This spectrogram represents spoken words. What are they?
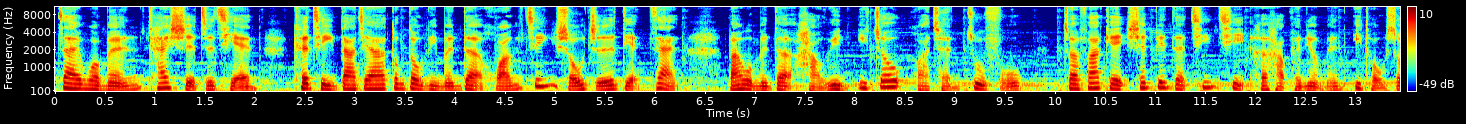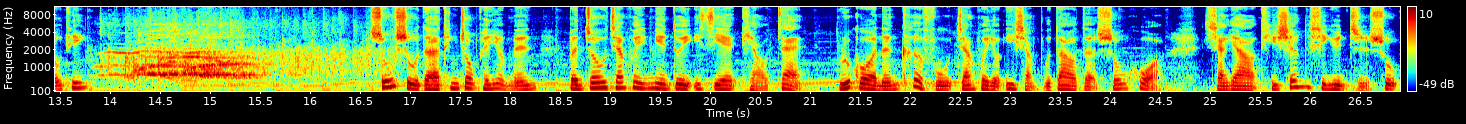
在我们开始之前，恳请大家动动你们的黄金手指点赞，把我们的好运一周化成祝福，转发给身边的亲戚和好朋友们一同收听。属鼠的听众朋友们，本周将会面对一些挑战，如果能克服，将会有意想不到的收获。想要提升幸运指数，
